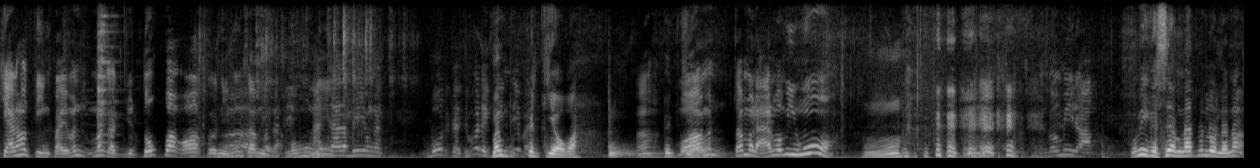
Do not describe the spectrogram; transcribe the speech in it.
แขนเฮาติ่งไปมันมันก็ตกปอกออกตัวนี้หูซ้ำนี่ล่ะบ่หูอัใหดญ่จาระบีมันก็บูดก็สิบ่ได้มันกินที่เป็นเกี่ยวปะ ฮะเป็นเกี่บ่ยว มันธรรมดาบ่มีหูอืมบ่มีดอกมันมีกระเสื่อมรัดมันหลุดแล้วเนาะ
